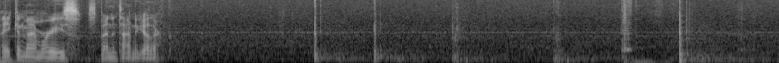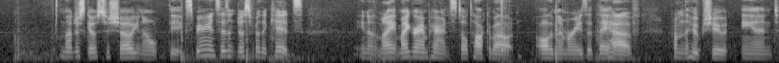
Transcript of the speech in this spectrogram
Making memories, spending time together. And that just goes to show, you know, the experience isn't just for the kids. You know, my, my grandparents still talk about all the memories that they have from the hoop shoot. And,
